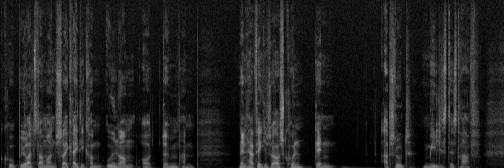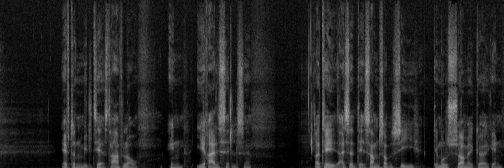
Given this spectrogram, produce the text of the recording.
kunne byretsdommeren så ikke rigtig komme udenom at dømme ham. Men han fik jo så også kun den absolut mildeste straf efter den militære straffelov, en i. Og det, altså det er samme som at sige, det må du sørge med gøre igen.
